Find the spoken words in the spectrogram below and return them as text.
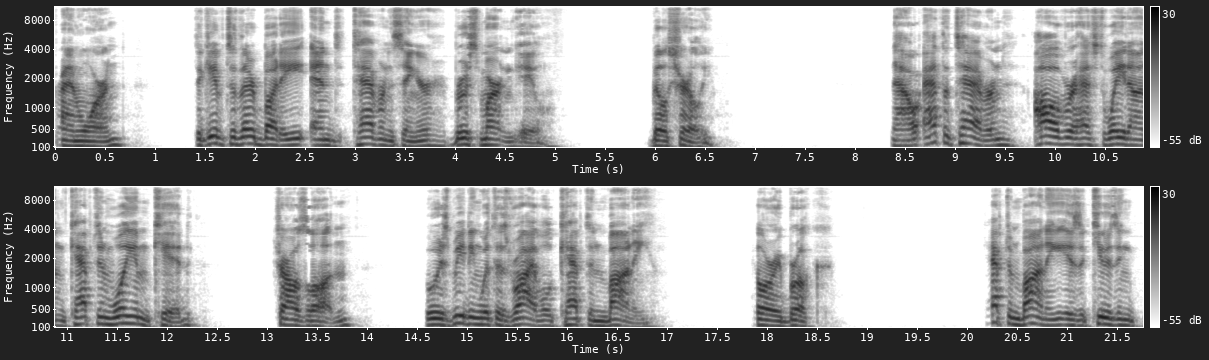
Fran Warren, to give to their buddy and tavern singer, Bruce Martingale, Bill Shirley. Now, at the tavern, Oliver has to wait on Captain William Kidd, Charles Laughton, who is meeting with his rival, Captain Bonnie, Hilary Brooke. Captain Bonnie is accusing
